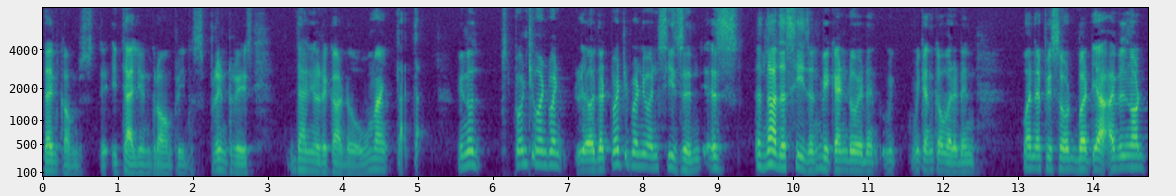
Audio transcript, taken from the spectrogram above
Then comes the Italian Grand Prix, the sprint race. Daniel Ricciardo. My, that, that, you know, 21 20, uh, the 2021 season is another season. We can do it and we, we can cover it in one episode. But yeah, I will not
